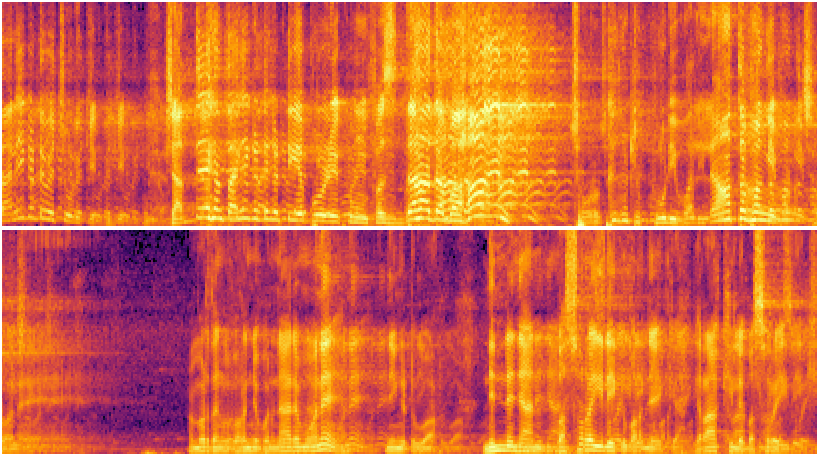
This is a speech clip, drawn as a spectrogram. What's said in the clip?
തലക്കെട്ട് വെച്ചു കൊടുക്കി. പക്ഷെ അദ്ദേഹം തലക്കെട്ട് കെട്ടിയപ്പോഴേക്കും ഫസ്ദാദ ബഹാൻ. ചൊറുക്ക് കെട്ട് കൂടി വല്ലാത്ത ഭംഗി പഠിച്ചോനെ ഉമർ തങ്ങൾ പറഞ്ഞു പൊന്നാര മോനെ നീ ഇങ്ങോട്ട് വാ. നിന്നെ ഞാൻ ബസറയിലേക്ക് പറഞ്ഞേക്കാം ഇറാഖിലെ ബസറയിലേക്ക്.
